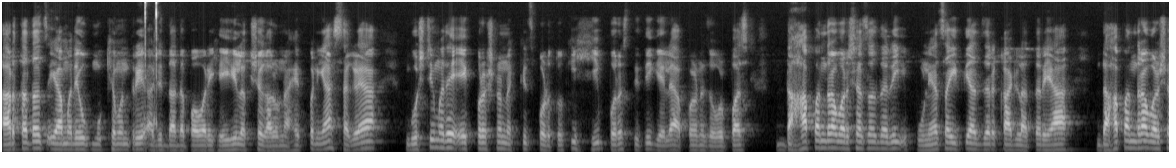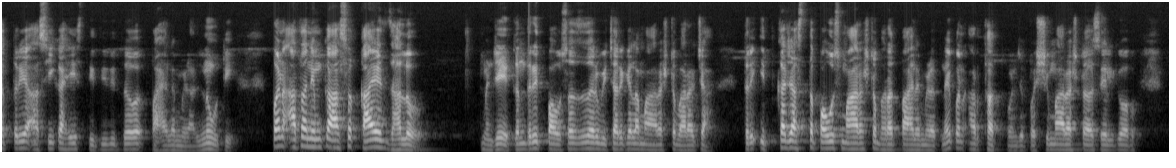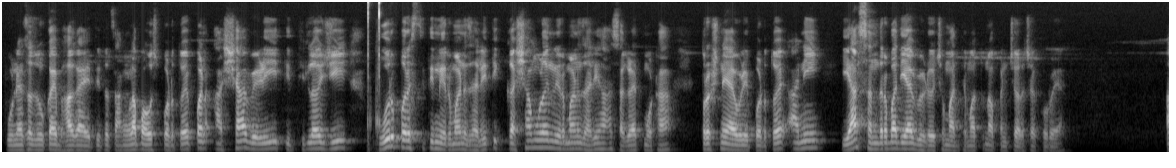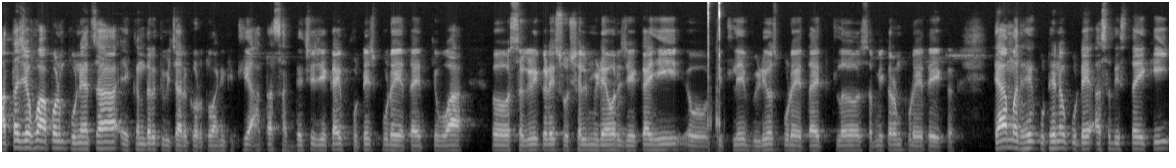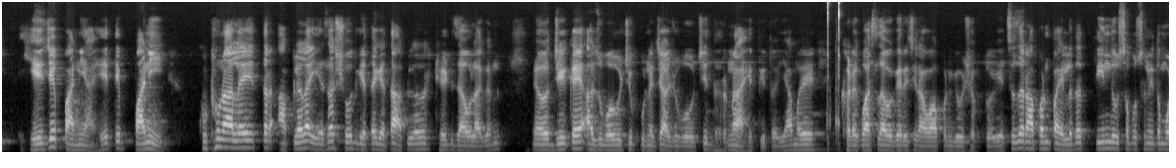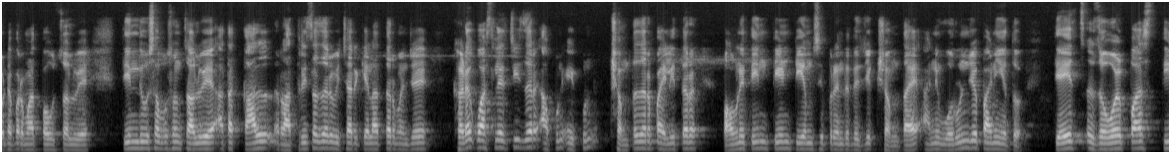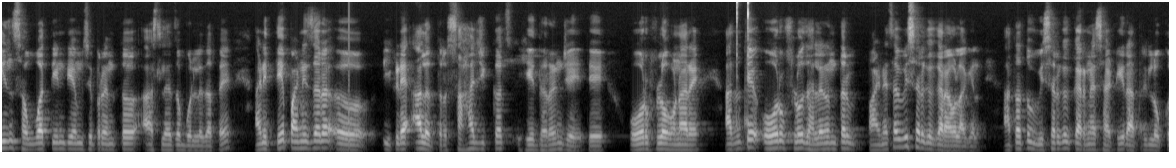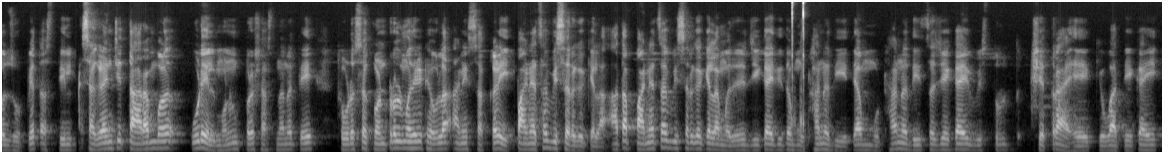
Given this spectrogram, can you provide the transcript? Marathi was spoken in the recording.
अर्थातच यामध्ये उपमुख्यमंत्री अजितदादा पवार हेही लक्ष घालून आहेत. पण या सगळ्या गोष्टीमध्ये एक प्रश्न नक्कीच पडतो की ही परिस्थिती गेल्या आपण जवळपास दहा पंधरा वर्षाचा जरी पुण्याचा इतिहास जर काढला तर ह्या दहा पंधरा वर्षात तरी अशी काही स्थिती तिथं पाहायला मिळाली नव्हती. पण आता नेमकं असं काय झालं? म्हणजे एकंदरीत पावसाचा जर विचार केला महाराष्ट्रभराच्या तर इतका जास्त पाऊस महाराष्ट्रभरात पाहायला मिळत नाही. पण अर्थात म्हणजे पश्चिम महाराष्ट्र असेल किंवा पुण्याचा जो काही भाग आहे तिथं चांगला पाऊस पडतोय. पण अशा वेळी तिथलं जी पूर परिस्थिती निर्माण झाली ती कशामुळे निर्माण झाली हा सगळ्यात मोठा प्रश्न यावेळी पडतोय. आणि या संदर्भात या व्हिडिओच्या माध्यमातून आपण चर्चा करूया. आता जेव्हा आपण पुण्याचा एकंदरीत विचार करतो आणि तिथली आता सध्याचे जे काही फुटेज पुढे येत आहेत किंवा सगळीकडे सोशल मीडियावर जे काही तिथले व्हिडिओज पुढे येत आहेत तिथलं समीकरण पुढे येतं एक त्यामध्ये कुठे ना कुठे असं दिसतंय की हे जे पाणी आहे ते पाणी कुठून आलं आहे तर आपल्याला याचा शोध घेता घेता आपल्याला थेट जावं लागेल. जे काही आजूबाजूची पुण्याच्या आजूबाजूची धरणं आहेत तिथं यामध्ये खडकवासला वगैरेची नावं आपण घेऊ शकतो. याचं जर आपण पाहिलं तर तीन दिवसापासून इथं मोठ्या प्रमाणात पाऊस चालू आहे. तीन दिवसापासून चालू आहे. आता काल रात्रीचा जर विचार केला तर म्हणजे खडकवासल्याची जर आपण एकूण क्षमता जर पाहिली तर पावणे तीन तीन टी एम सीपर्यंत त्याची क्षमता आहे. आणि वरून जे पाणी येतं तेच जवळपास तीन सव्वा तीन टी एम सीपर्यंत असल्याचं बोललं जातं आहे आणि ते पाणी जर इकडे आलं तर साहजिकच हे धरण जे आहे ते ओव्हरफ्लो होणार आहे. आता ते ओव्हरफ्लो झाल्यानंतर पाण्याचा विसर्ग करावा लागेल. आता तो विसर्ग करण्यासाठी रात्री लोक झोपेत असतील. सगळ्यांची तारांबळ उडेल म्हणून प्रशासनानं ते थोडंसं कंट्रोलमध्ये ठेवलं आणि सकाळी पाण्याचा विसर्ग केला. आता पाण्याचा विसर्ग केल्यामध्ये जी काही तिथं मुठा नदी आहे त्या मुठा नदीचं जे काही विस्तृत क्षेत्र आहे किंवा ते काही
